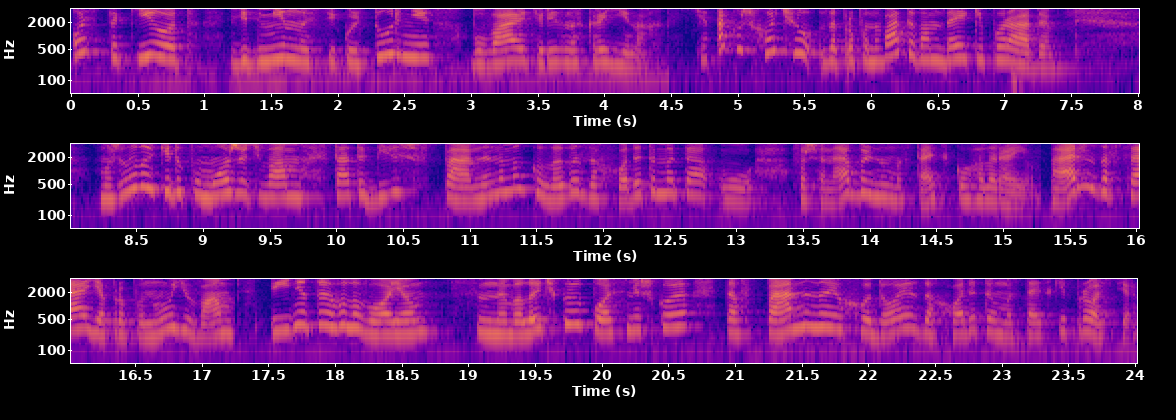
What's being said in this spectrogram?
Ось такі от відмінності культурні бувають у різних країнах. Я також хочу запропонувати вам деякі поради, можливо, які допоможуть вам стати більш впевненими, коли ви заходитимете у фешенебельну мистецьку галерею. Перш за все, я пропоную вам з піднятою головою, з невеличкою посмішкою та впевненою ходою заходити в мистецький простір.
